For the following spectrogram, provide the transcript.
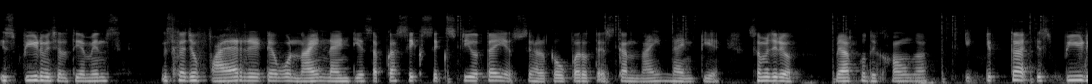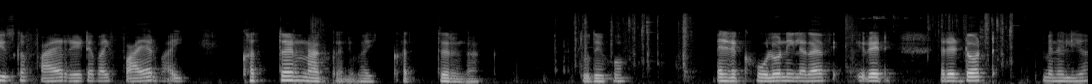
स्पीड में चलती है मीन्स इसका जो फायर रेट है वो 990 है। सबका 660 होता है या उससे हल्का ऊपर होता है, इसका 990 है। समझ रहे हो? मैं आपको दिखाऊँगा कि कितना स्पीड इसका फायर रेट है। भाई फायर भाई, खतरनाक गन है भाई, खतरनाक। तो देखो, मैंने खोलो नहीं लगाया रेड रेड डॉट मैंने लिया।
